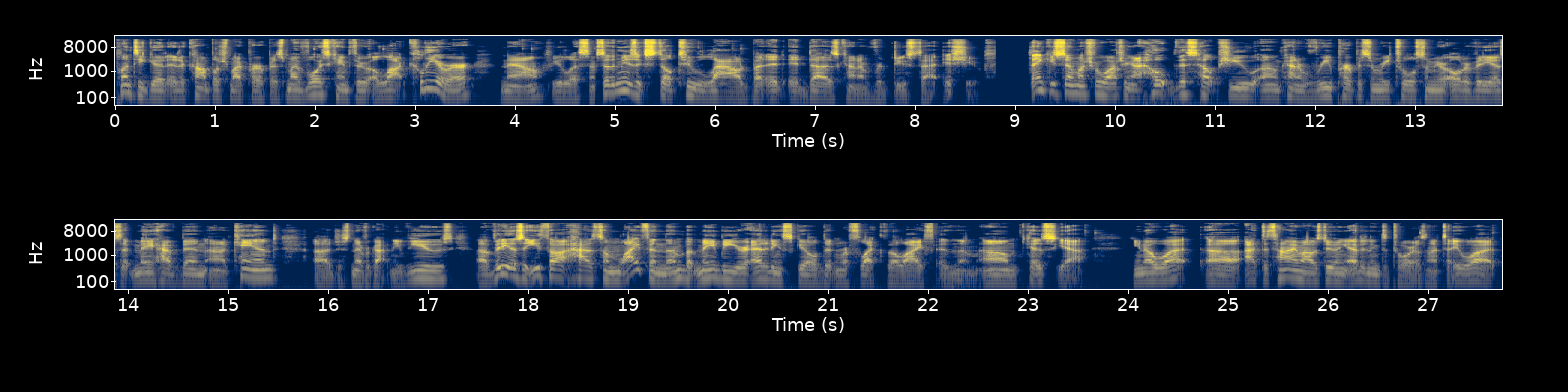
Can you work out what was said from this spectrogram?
plenty good. It accomplished my purpose. My voice came through a lot clearer now, if you listen. So the music's still too loud, but it, it does kind of reduce that issue. Thank you so much for watching. I hope this helps you um, kind of repurpose and retool some of your older videos that may have been uh, canned, uh, just never got any views. Uh, videos that you thought had some life in them, but maybe your editing skill didn't reflect the life in them. Because, um, yeah, you know what? Uh, at the time, I was doing editing tutorials, and I tell you what,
